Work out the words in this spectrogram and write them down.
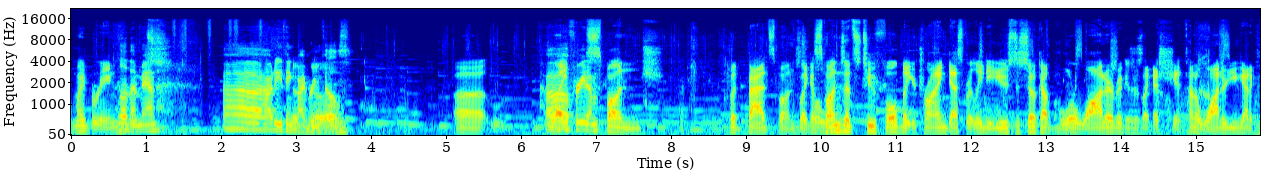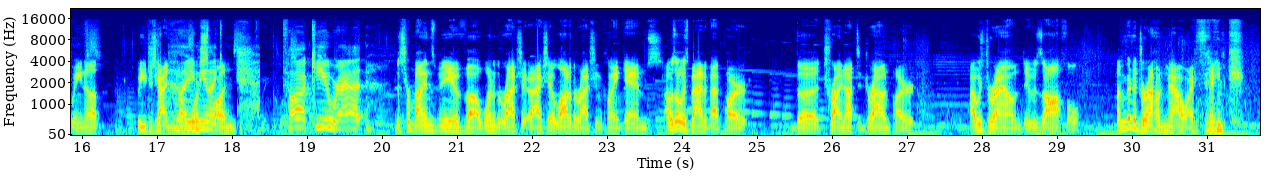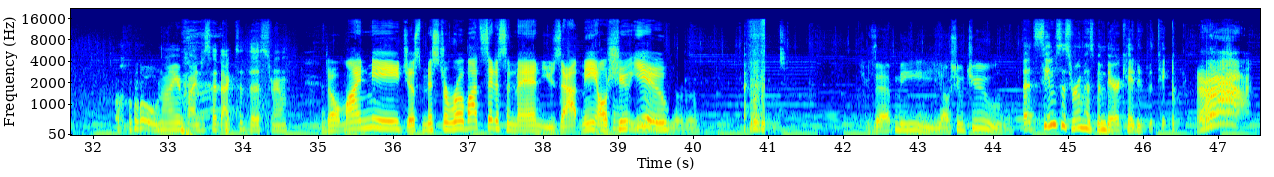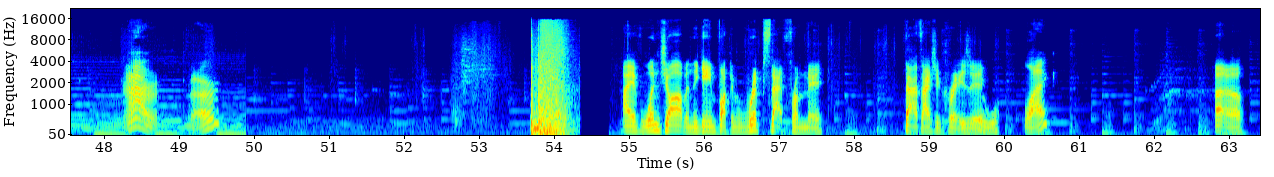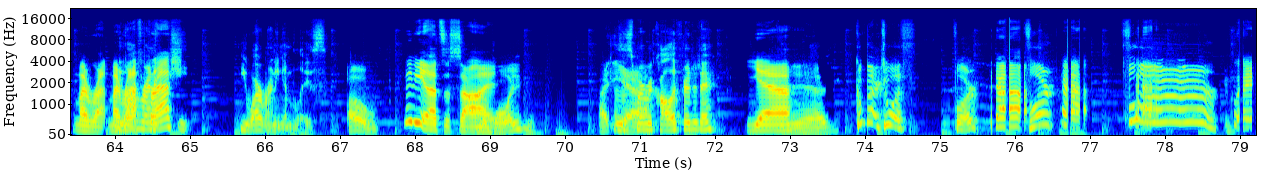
My brain Love that man. Uh, how do you think There my brain go. feels? Uh, Oh, like freedom. sponge, but bad sponge. Like a sponge that's too full, but you're trying desperately to use to soak up more water because there's like a shit ton of water you gotta clean up, but you just got no Oh, you more mean, like- sponge. Fuck you, rat. This reminds me of uh, one of the Ratchet, actually a lot of the Ratchet and Clank games. I was always bad at that part, the try not to drown part. I was drowned. It was awful. I'm gonna drown now, I think. Oh, No, you're fine. Just head back to this room. Don't mind me, just Mr. Robot Citizen Man. You zap me, I'll shoot you. you zap me, I'll shoot you. It seems this room has been barricaded with tape. Ah! Ah! Ah! I have one job and the game fucking rips that from me. That's actually crazy. Hey, Lag? Uh oh. My ra- my You are raft running- crash? You are running in place. Oh, Maybe that's a the sign. void. I, Is this where we call it for today? Yeah. Yeah. Come back to us, flirt, Yeah. flirt, flirt. Please.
